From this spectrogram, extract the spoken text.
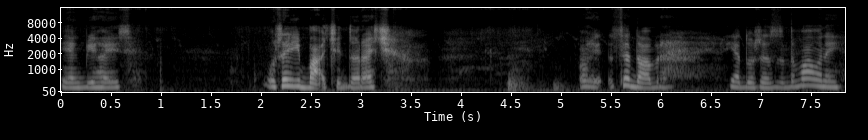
як бігають. Уже і бачать, до речі. Ой, це добре. Я дуже задоволений.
